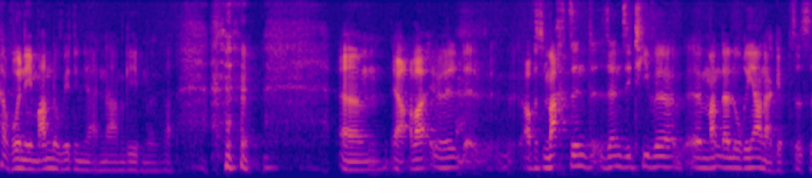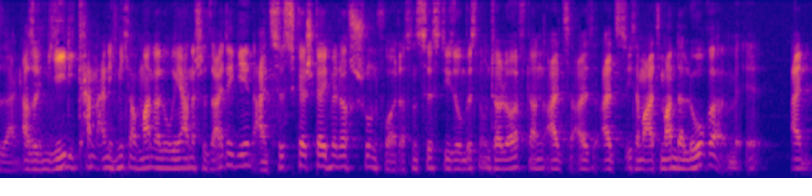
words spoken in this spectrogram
Obwohl, nee, Mando wird ihm ja einen Namen geben irgendwann. Ähm, ja, aber äh, ob es machtsensitive äh, Mandalorianer gibt, sozusagen. Also ein Jedi kann eigentlich nicht auf mandalorianische Seite gehen. Ein Cis stelle ich mir das schon vor, dass ein Cis die so ein bisschen unterläuft, dann als, als, als ich sag mal, als Mandalore, äh, ein,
